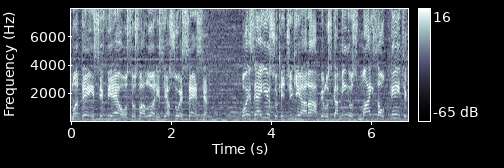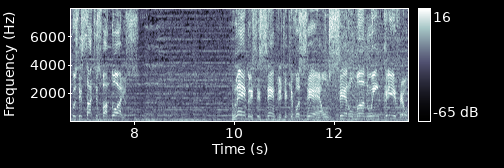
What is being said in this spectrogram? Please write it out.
Mantenha-se fiel aos seus valores e à sua essência pois é isso que te guiará pelos caminhos mais autênticos e satisfatórios. Lembre-se sempre de que você é um ser humano incrível,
